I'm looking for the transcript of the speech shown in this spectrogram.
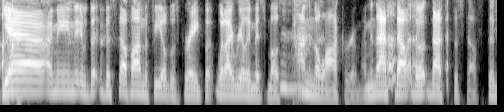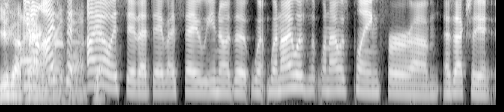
Yeah, I mean, it, the, the stuff on the field was great, but what I really miss most time in the locker room. I mean, that, that, the, that's the stuff. The You got you know, I say a I yeah. always say that, Dave. I say, you know, the when, when I was when I was playing for um I was actually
